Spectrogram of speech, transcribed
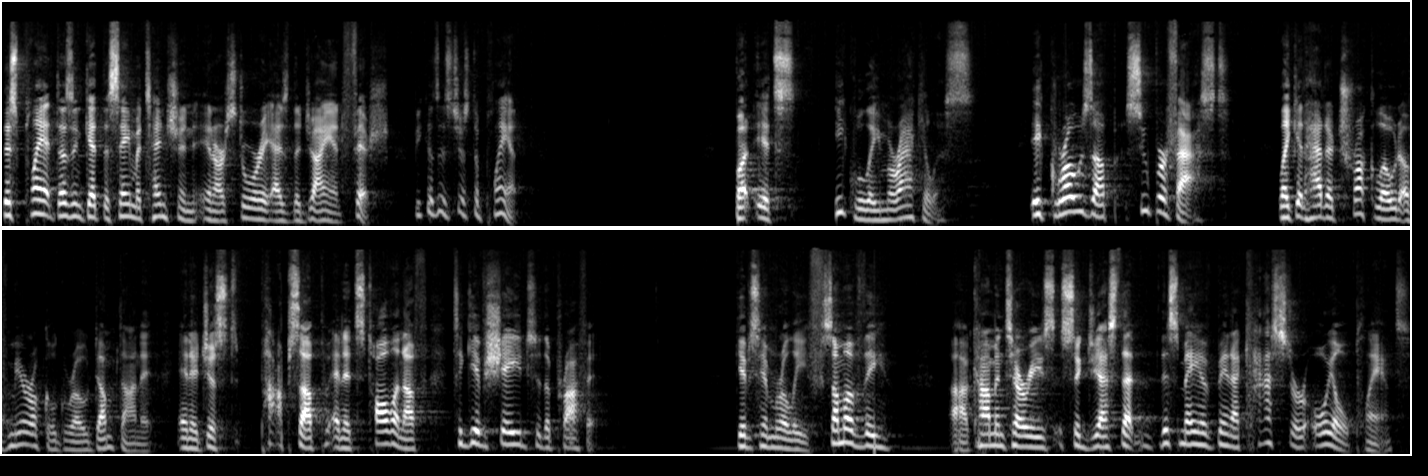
This plant doesn't get the same attention in our story as the giant fish because it's just a plant. But it's equally miraculous. It grows up super fast, like it had a truckload of Miracle-Gro dumped on it, and it just pops up and it's tall enough to give shade to the prophet, gives him relief. Some of the uh, commentaries suggest that this may have been a castor oil plant,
